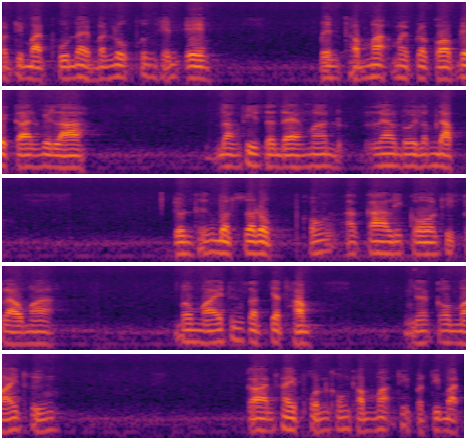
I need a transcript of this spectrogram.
ปฏิบัติภูได้บรรลุพึงเห็นเอง เป็นธรรมะไม่ประกอบด้วยการเวลา ดังที่แสดงมาแล้วโดยลำดับ จนถึงบทสรุปของอากาลิโกที่กล่าวมาหมายถึงสัจธรรม และก็หมายถึงการให้ผลของธรรมะที่ปฏิบัติ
